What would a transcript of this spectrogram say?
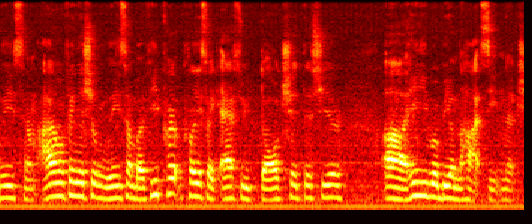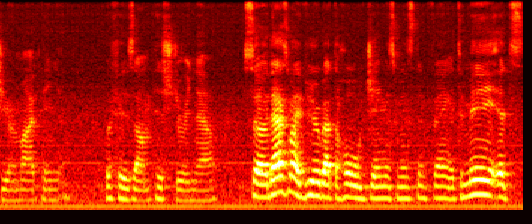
release him. I don't think they should release him, but if he plays like absolute dog shit this year, uh, he will be on the hot seat next year, in my opinion, with his um history now. So that's my view about the whole Jameis Winston thing. And to me, it's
